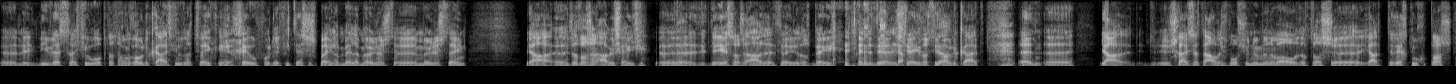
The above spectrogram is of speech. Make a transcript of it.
eh, eh, die, die wedstrijd viel op dat er een rode kaart viel. Na twee keer geel voor de Vitesse-speler Melle Meulens, eh, Meulensteen. Ja, eh, dat was een ABC'tje. Eh, Ja. de, de eerste was A, de tweede was B. en de derde C was die ja. rode kaart. En eh, ja, de scheidsrechter Alex Bos, je noemde hem al, dat was eh, ja, terecht toegepast.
